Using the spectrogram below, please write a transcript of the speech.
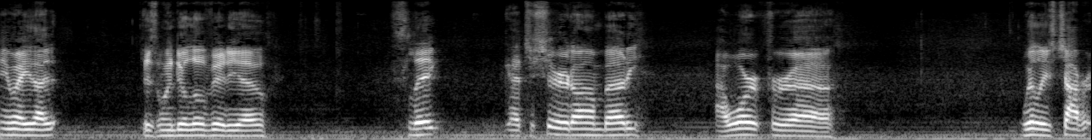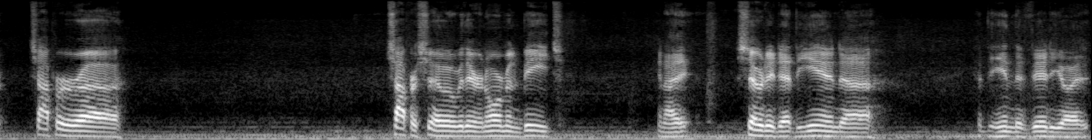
anyway, I just want to do a little video. Slick, got your shirt on, buddy. I wore it for uh Willie's chopper chopper uh chopper show over there in Ormond Beach. And I showed it at the end uh at the end of the video it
